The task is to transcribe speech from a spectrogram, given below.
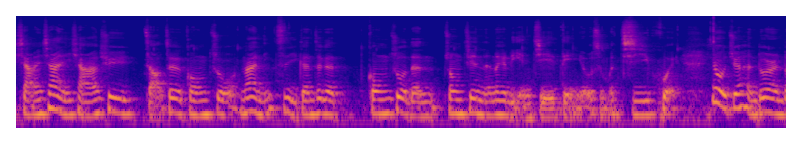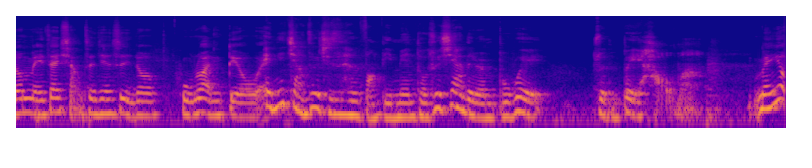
想一下，你想要去找这个工作，那你自己跟这个。工作的中间的那个连接点有什么机会？因为我觉得很多人都没在想这件事情，都胡乱丢。哎，你讲这个其实很 fundamental，所以现在的人不会准备好吗？没有，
